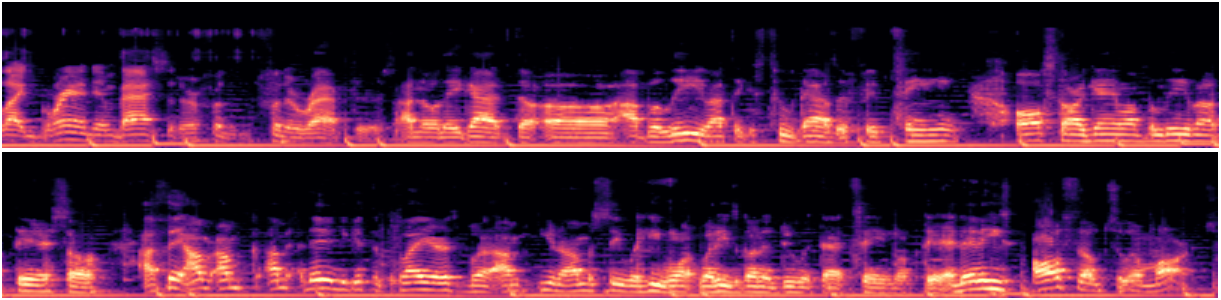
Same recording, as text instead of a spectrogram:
like brand ambassador for the for the Raptors. I know they got the uh I believe I think it's 2015 All Star game I believe out there. So I think I'm, I'm, I'm they need to get the players, but I'm you know I'm gonna see what he want what he's gonna do with that team up there. And then he's also too in March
